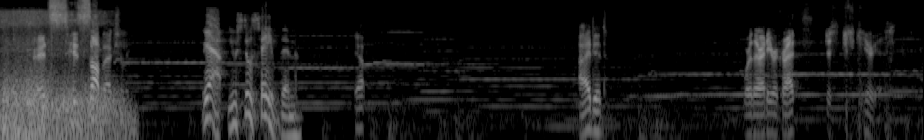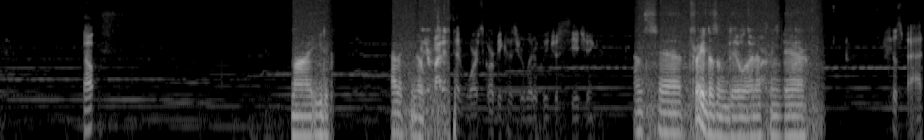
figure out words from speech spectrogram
It's his sub actually. Yeah, you still saved him. Yep. I did. Were there any regrets? Just, just curious. No. My edict. Have it? No. Your minus 10 war score because you're literally just sieging. That's uh, trade doesn't do anything there. Feels bad.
